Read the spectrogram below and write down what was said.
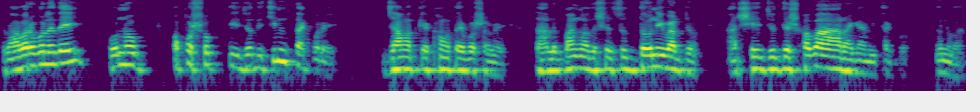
তবে আবারও বলে দেই কোন অপশক্তি যদি চিন্তা করে জামাতকে ক্ষমতায় বসাবে, তাহলে বাংলাদেশের যুদ্ধ অনিবার্য, আর সেই যুদ্ধে সবার আগে আমি থাকব। ধন্যবাদ।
